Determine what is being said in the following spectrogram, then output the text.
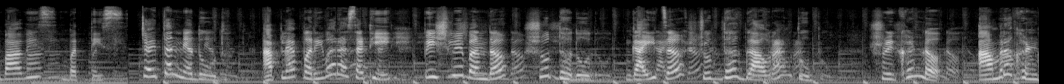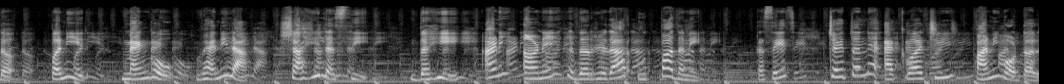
बावीस बत्तीस. चैतन्य दूध. आपल्या परिवारासाठी पिशवी बंद शुद्ध दूध. गाईचं शुद्ध गावरान तूप श्रीखंड आम्रखंड पनीर मँगो व्हॅनिला शाही लस्सी दही आणि अनेक दर्जेदार उत्पादने. तसेच चैतन्य ॲक्वाची पाणी बॉटल.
